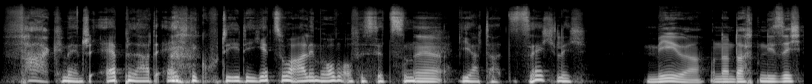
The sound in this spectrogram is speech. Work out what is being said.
fuck. Mensch, Apple hat echt eine gute Idee. Jetzt, wo alle im Homeoffice sitzen. Ja, Ja, tatsächlich. Mega. Und dann dachten die sich,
